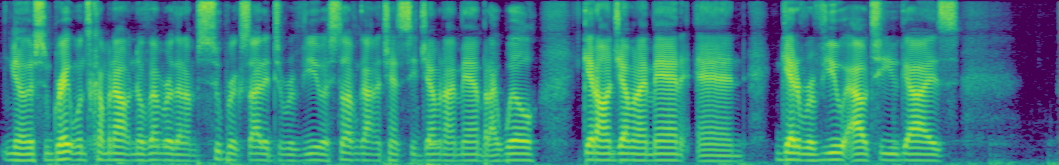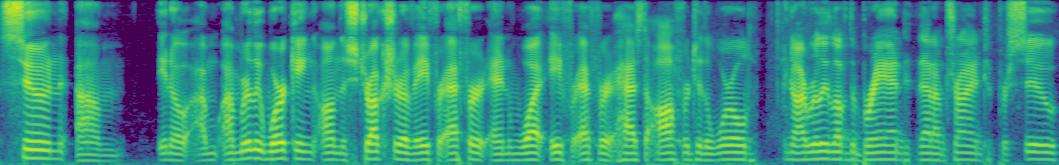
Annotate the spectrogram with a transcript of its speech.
You know, there's some great ones coming out in November that I'm super excited to review. I still haven't gotten a chance to see Gemini Man, but I will get on Gemini Man and get a review out to you guys soon. Um, you know, I'm I'm really working on the structure of A for Effort and what A for Effort has to offer to the world you know, I really love the brand that I'm trying to pursue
